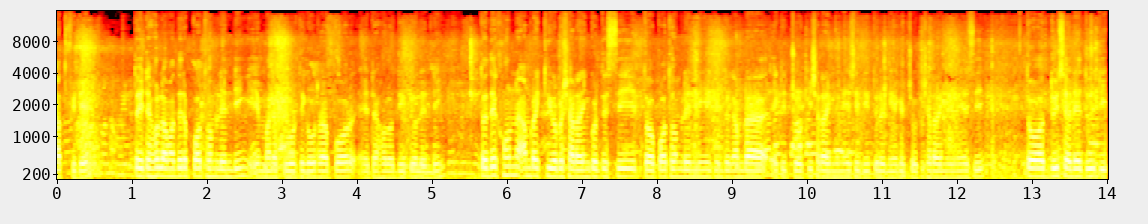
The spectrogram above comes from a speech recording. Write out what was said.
সাত ফিটে তো এটা হলো আমাদের প্রথম ল্যান্ডিং মানে ফ্লোর থেকে ওঠার পর এটা হলো দ্বিতীয় ল্যান্ডিং তো দেখুন আমরা কীভাবে শাটারিং করতেছি। তো প্রথম ল্যান্ডিংয়ে কিন্তু আমরা একটি চৌকি শাটারিং নিয়েছি দ্বিতীয় ল্যান্ডিংয়ে একটি চৌকি শাটারিং নিয়েছি তো দুই সাইডে দুইটি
